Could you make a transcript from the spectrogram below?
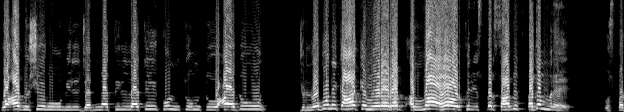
وأبشروا بالجنة التي كنتم توعدون. جن لوگوں نے کہا کہ میرا رب اللہ ہے اور پھر اس پر ثابت قدم رہے، اس پر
